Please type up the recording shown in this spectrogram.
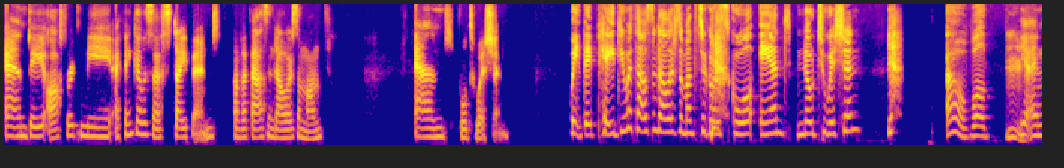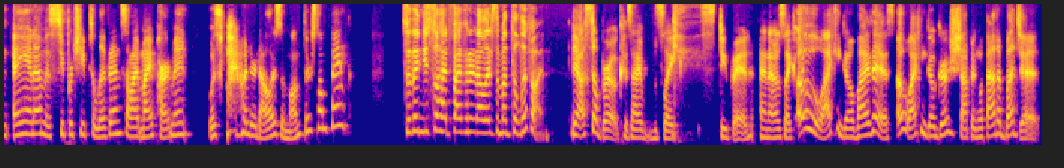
And they offered me, I think it was a stipend of $1,000 a month and full tuition. Wait, they paid you $1,000 a month to go yeah. to school and no tuition? Yeah. Oh, well. Mm. Yeah, and A&M is super cheap to live in. So I, my apartment was $500 a month or something. So then you still had $500 a month to live on? Yeah, I was still broke because I was like stupid. And I was like, oh, I can go buy this. Oh, I can go grocery shopping without a budget.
